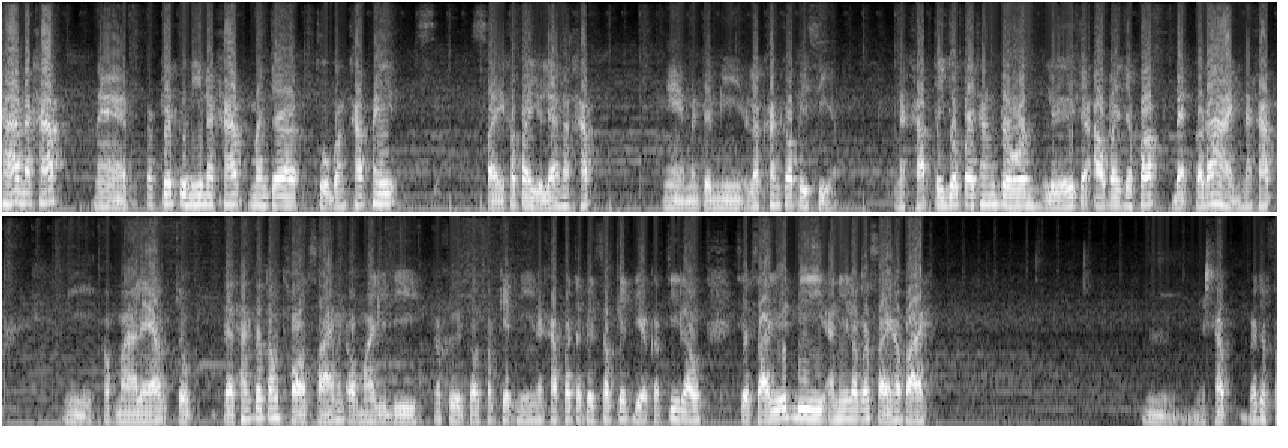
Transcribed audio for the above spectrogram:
ชาร์จนะครับนะซ็อกเก็ตตัวนี้นะครับ มันจะถูกบังคับให้ใส่เข้าไปอยู่แล้วนะครับเนี่ยมันจะมีแล้วขั้นก็ไปเสียบ นะครับ จะยกไปทั้งโดรนหรือจะเอาไปเฉพาะแบตก็ได้นะครับนี่ออกมาแล้วจบ แต่ท่านก็ต้องถอดสายมันออกมาอยู่ดี ก็คือตัวซ็อกเก็ตนี้นะครับ ก็จะเป็นซ็อกเก็ตเดียวกับที่เราเสียบสาย USB อันนี้เราก็ใส่เข้าไปอืมนะครับก็จะไฟ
